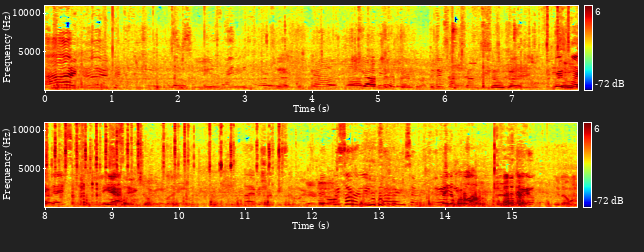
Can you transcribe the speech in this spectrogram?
Hi, good. Hello. Yeah, uh, the new song sounds so good. Where's So my dice? Yeah. I have a sharpie somewhere. Oh, sorry, sorry, sorry. Play the pull up. There you go. You know,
